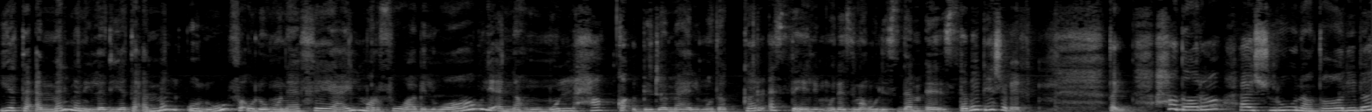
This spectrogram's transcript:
يتأمل من الذي يتأمل؟ أولو. فأولو هنا فاعل مرفوع بالواو لأنه ملحق بجمع المذكر السالم. ولازم أقول السبب يا شباب. طيب حضر عشرون طالبا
